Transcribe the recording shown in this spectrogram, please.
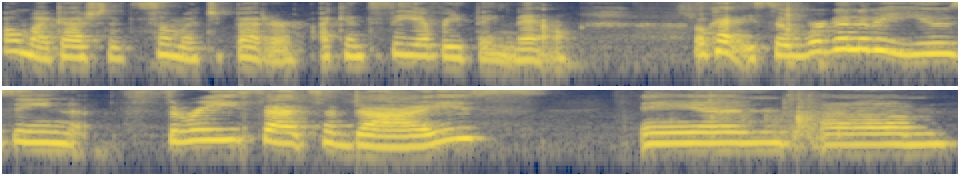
Oh my gosh, that's so much better. I can see everything now. Okay, so we're going to be using three sets of dies. And, um,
